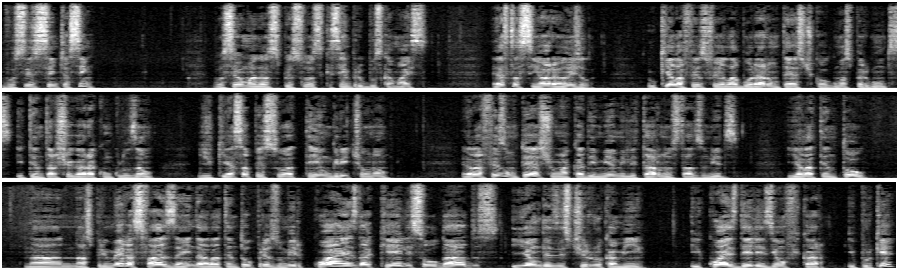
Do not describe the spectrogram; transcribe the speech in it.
Você se sente assim? Você é uma das pessoas que sempre busca mais? Esta senhora Ângela, o que ela fez foi elaborar um teste com algumas perguntas e tentar chegar à conclusão de que essa pessoa tem um grit ou não. Ela fez um teste em uma academia militar nos Estados Unidos e ela tentou na, nas primeiras fases ainda, ela tentou presumir quais daqueles soldados iam desistir no caminho e quais deles iam ficar. E por quê?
